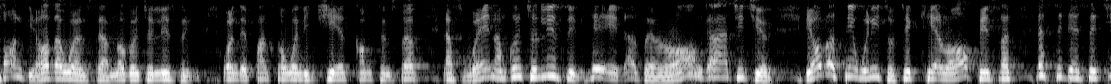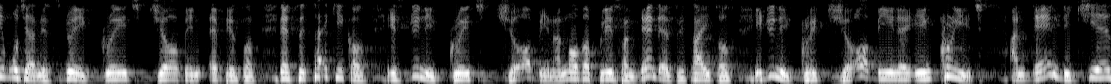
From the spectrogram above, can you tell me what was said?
turn the other way and say, I'm not going to listen. When the pastor, when the GS comes himself, that's when I'm going to listen. Hey, that's a wrong attitude. The other thing we need to take care of is that, let's say there's a Timothy and he's doing a great job in Ephesus. There's a Tychicus, he's doing a great job in another place. And then there's a Titus, he's doing a great job in, uh, in Crete. And then the chair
